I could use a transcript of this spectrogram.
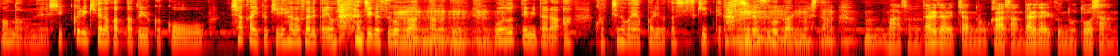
なんだろうねしっくりきてなかったというかこう社会と切り離されたような感じがすごくあったので、戻ってみたらあこっちのがやっぱり私好きって感じがすごくありました。まあその誰々ちゃんのお母さん、誰々くんのお父さん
